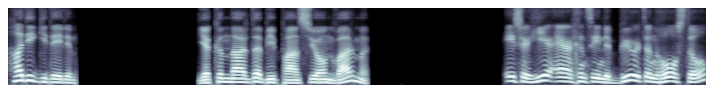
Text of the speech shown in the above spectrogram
Hadi gidelim. Yakınlarda bir pansiyon var mı? Is er hier ergens in de buurt een hostel?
